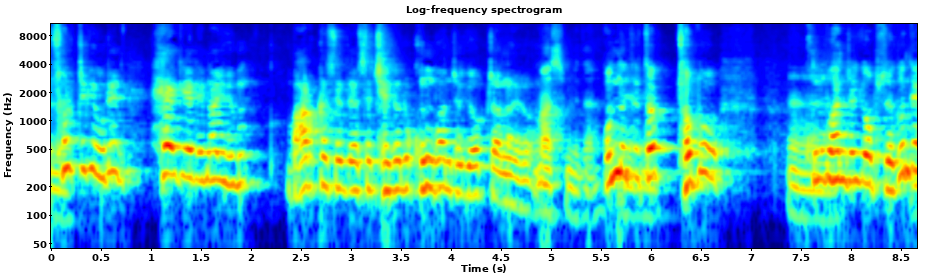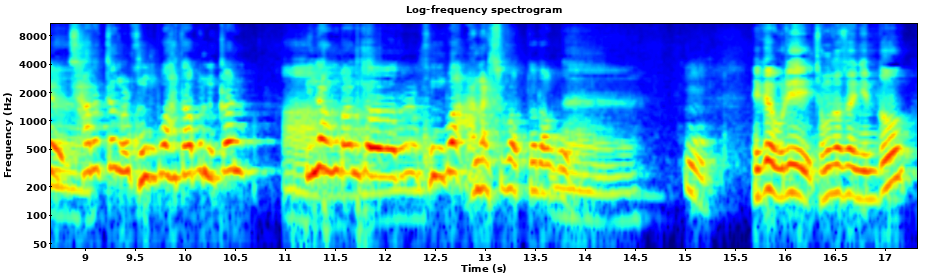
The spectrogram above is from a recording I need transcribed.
솔직히 우린 해결이나 유, 마르크스에 대해서 제대로 공부한 적이 없잖아요. 맞습니다. 없는데 네. 저, 저도 네. 공부한 적이 없어요. 근데 네. 사르탱을 공부하다 보니까 아. 이 양반들을 공부 안 할 수가 없더라고. 네. 응. 그러니까 우리 정 선생님도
